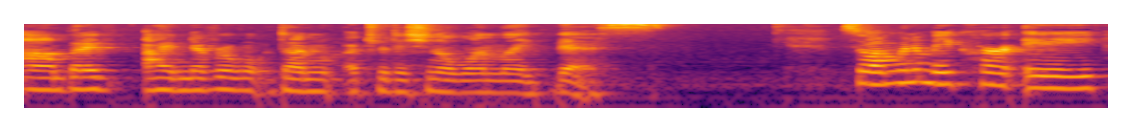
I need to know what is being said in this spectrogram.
Um, but I've I've never done a traditional one like this. So I'm gonna make her a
